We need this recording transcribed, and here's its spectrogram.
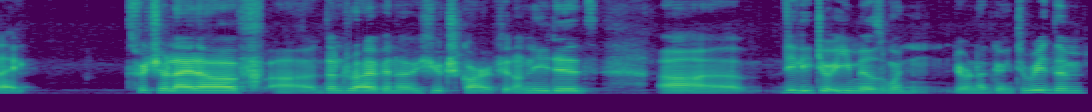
like switch your light off, uh, don't drive in a huge car if you don't need it, uh, delete your emails when you're not going to read them.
